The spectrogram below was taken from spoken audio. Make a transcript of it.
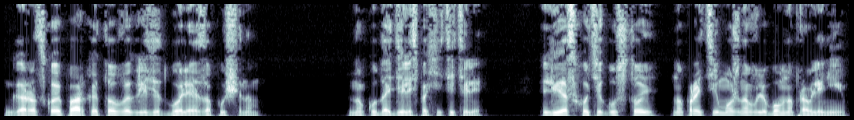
Городской парк и то выглядит более запущенным. Но куда делись похитители? Лес хоть и густой, но пройти можно в любом направлении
